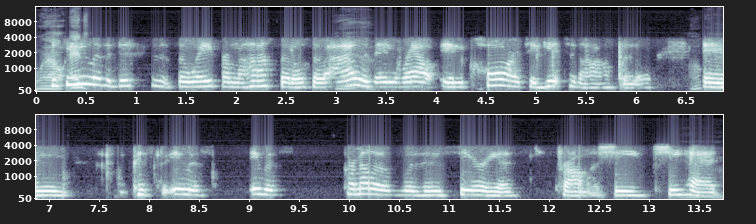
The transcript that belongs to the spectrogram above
Wow. We live a distance away from the hospital, so I was en route in car to get to the hospital, okay. and because it was it was Carmela was in serious trauma. She she had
